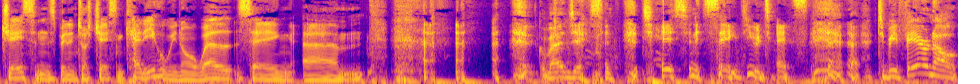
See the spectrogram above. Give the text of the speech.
Jason's been in touch, Jason Kenny, who we know well, saying. Come on, Jason. Jason is saying to you, Des. uh, to be fair now,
